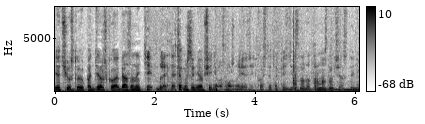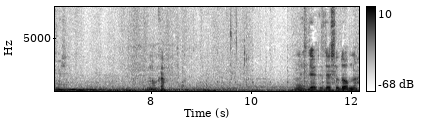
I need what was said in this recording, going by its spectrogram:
Я чувствую поддержку, обязан идти. Блять, на этой машине вообще невозможно ездить, Костя, это пиздец. Надо тормознуть сейчас где-нибудь. Ну-ка. Не, здесь, здесь удобно.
